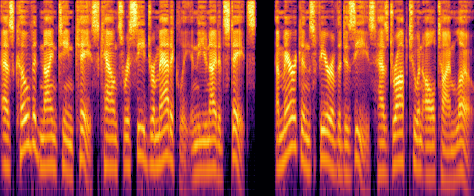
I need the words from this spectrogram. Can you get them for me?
As COVID 19 case counts recede dramatically in the United States, Americans' fear of the disease has dropped to an all time low.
